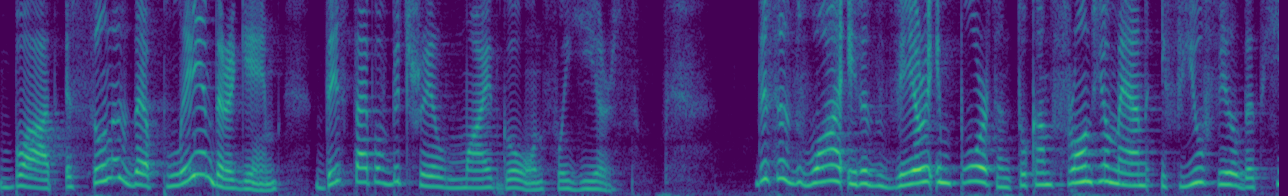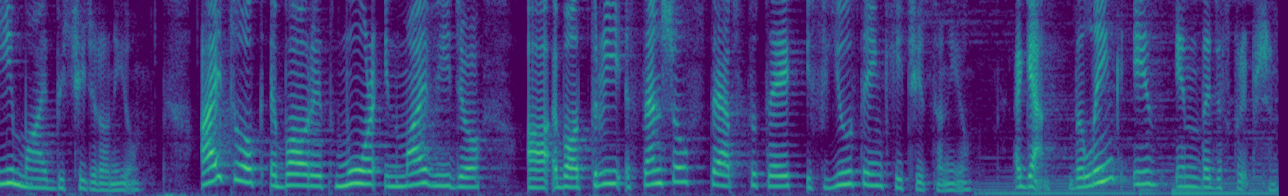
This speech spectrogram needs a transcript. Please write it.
But as soon as they're playing their game, this type of betrayal might go on for years. This is why it is very important to confront your man if you feel that he might be cheating on you. I talk about it more in my video uh, about three essential steps to take if you think he cheats on you. Again, the link is in the description.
